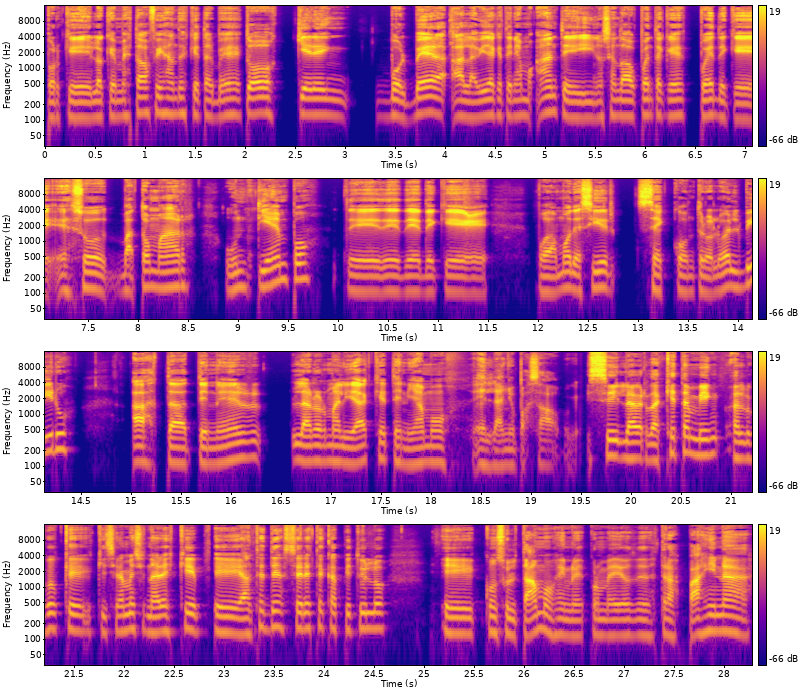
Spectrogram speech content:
porque lo que me he estado fijando es que tal vez todos quieren volver a la vida que teníamos antes y no se han dado cuenta que después de que eso va a tomar un tiempo de, de, de que podamos decir, se controló el virus hasta tener la normalidad que teníamos el año pasado. Sí, la verdad que también algo que quisiera mencionar es que eh, antes de hacer este capítulo eh, consultamos en, por medio de nuestras páginas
